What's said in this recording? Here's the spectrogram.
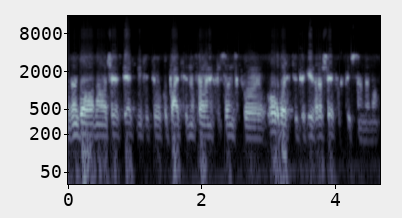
знедованого через 5 місяців окупації населення Херсонської області таких грошей фактично немає.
